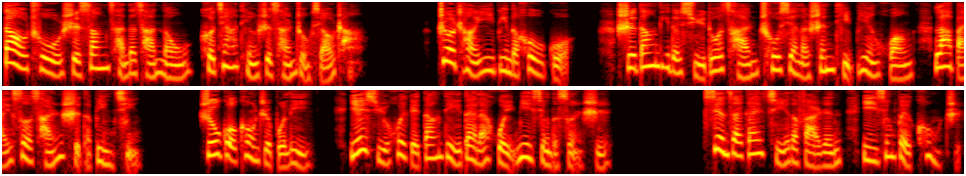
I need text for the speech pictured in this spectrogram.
到处是桑蚕的蚕农和家庭式蚕种小厂，这场疫病的后果使当地的许多蚕出现了身体变黄、拉白色蚕屎的病情。如果控制不力，也许会给当地带来毁灭性的损失。现在该企业的法人已经被控制。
